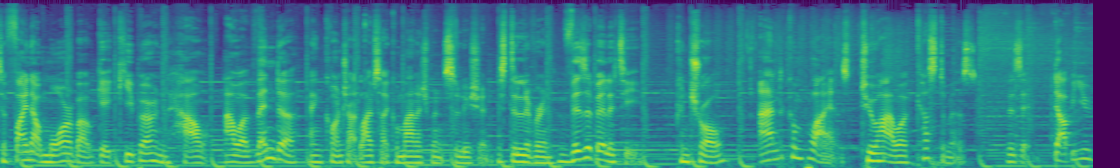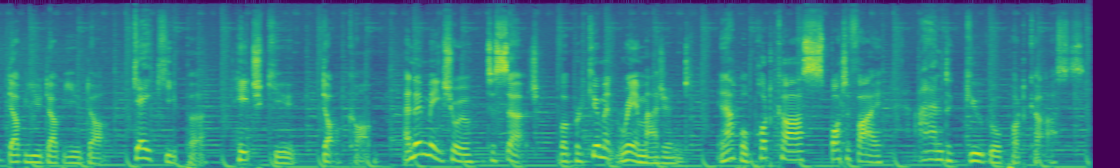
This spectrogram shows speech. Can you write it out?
To find out more about Gatekeeper and how our vendor and contract lifecycle management solution is delivering visibility control, and compliance to our customers, visit www.gatekeeperhq.com. And then make sure to search for Procurement Reimagined in Apple Podcasts, Spotify, and Google Podcasts,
